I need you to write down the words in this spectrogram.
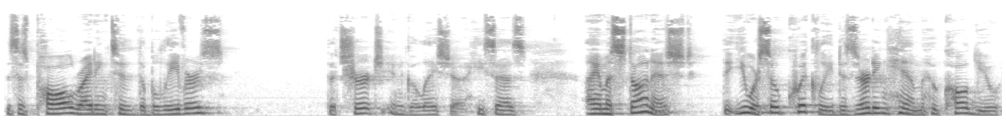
this is Paul writing to the believers, the church in Galatia. He says, I am astonished that you are so quickly deserting him who called you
